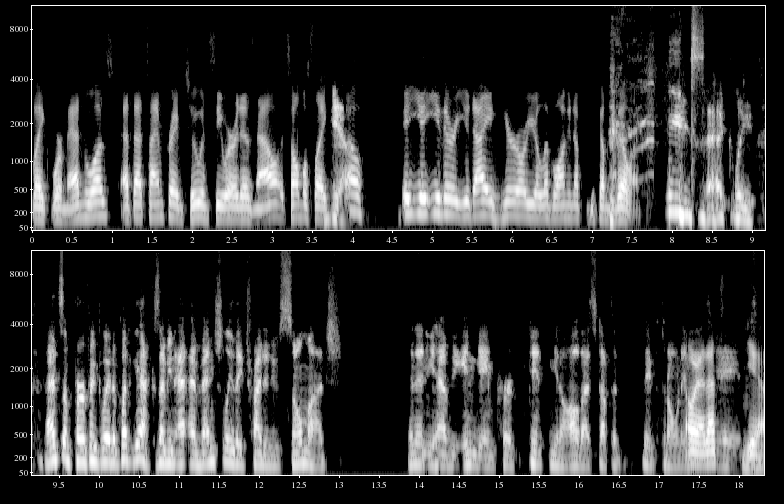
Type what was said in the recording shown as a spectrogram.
like where Madden was at that time frame too and see where it is now, it's almost like yeah. Oh, you either you die a hero or you live long enough to become the villain. exactly. That's a perfect way to put it. Yeah, because I mean, eventually they try to do so much, and then you have the in-game per, you know, all that stuff that they've thrown in. Oh yeah, that's games. yeah.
